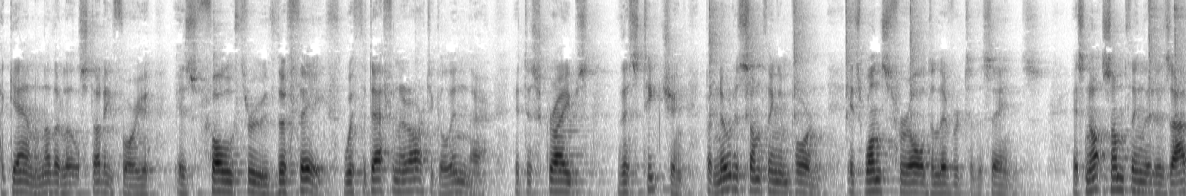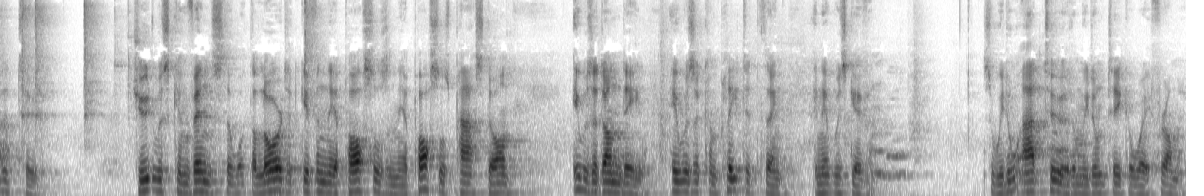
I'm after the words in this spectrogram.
Again, another little study for you is follow through the faith with the definite article in there. It describes this teaching. But notice something important it's once for all delivered to the saints, it's not something that is added to. Jude was convinced that what the Lord had given the apostles and the apostles passed on, it was a done deal. It was a completed thing, and it was given. So we don't add to it and we don't take away from it.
